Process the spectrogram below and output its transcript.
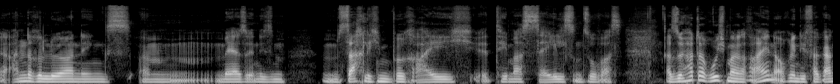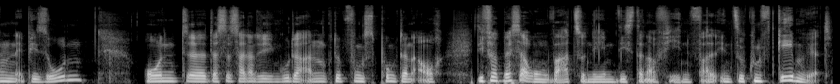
andere Learnings, ähm, mehr so in diesem sachlichen Bereich, Thema Sales und sowas. Also hört da ruhig mal rein, auch in die vergangenen Episoden. Und äh, das ist halt natürlich ein guter Anknüpfungspunkt, dann auch die Verbesserung wahrzunehmen, die es dann auf jeden Fall in Zukunft geben wird.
